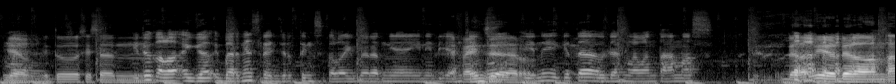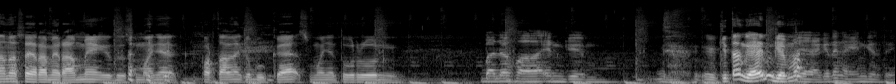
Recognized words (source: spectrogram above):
Ya, Nah. itu season Itu kalau ibaratnya Stranger Things, kalau ibaratnya ini di MCU, Avenger. ini kita udah ngelawan Thanos. udah ya udah lawan Thanos saya rame-rame gitu semuanya portalnya kebuka semuanya turun Badavala Endgame. kita nggak end game mah Ya kita nggak endgame sih.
